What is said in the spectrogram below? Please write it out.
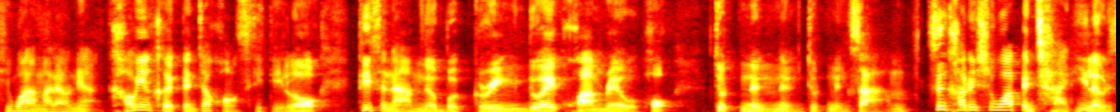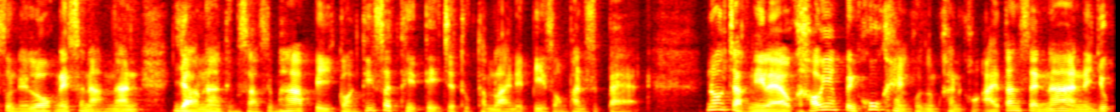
ที่ว่ามาแล้วเนี่ยเขายังเคยเป็นเจ้าของสถิติโลกที่สนามเนอร์เบอร์กริงด้วยความเร็ว 6.11.13 ซึ่งเขาได้ชื่อว่าเป็นชายที่เร็วที่สุดในโลกในสนามนั้น ยาวนานถึง 35 ปีก่อนที่สถิติจะถูกทำลายในปี 2018 นอกจากนี้แล้วเขายังเป็นคู่แข่งคนสำคัญของไอตันเซนนาในยุค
